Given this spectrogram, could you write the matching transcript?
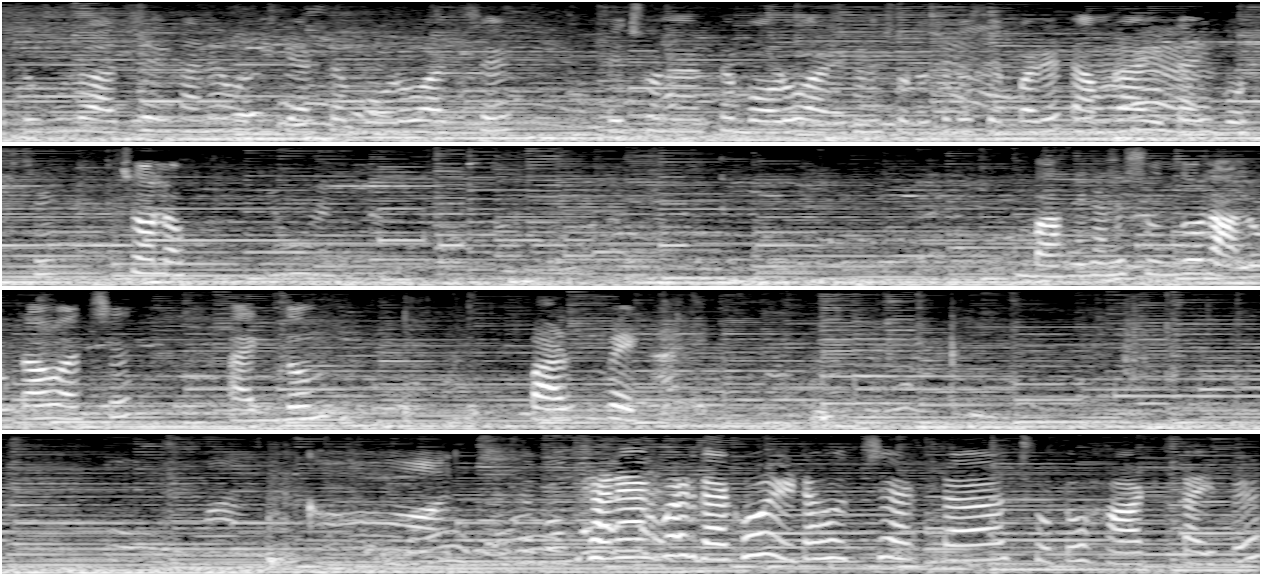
এতগুলো আছে এখানে, ওদিকে একটা বড় আছে, পেছনে একটা বড়, আর এখানে ছোট ছোট সেপারেট আমরা এটাই বসছি। চলো। বাহ, এখানে সুন্দর আলোটাও আছে, একদম পারফেক্ট এখানে একবার দেখো, এটা হচ্ছে একটা ছোট হাট টাইপের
